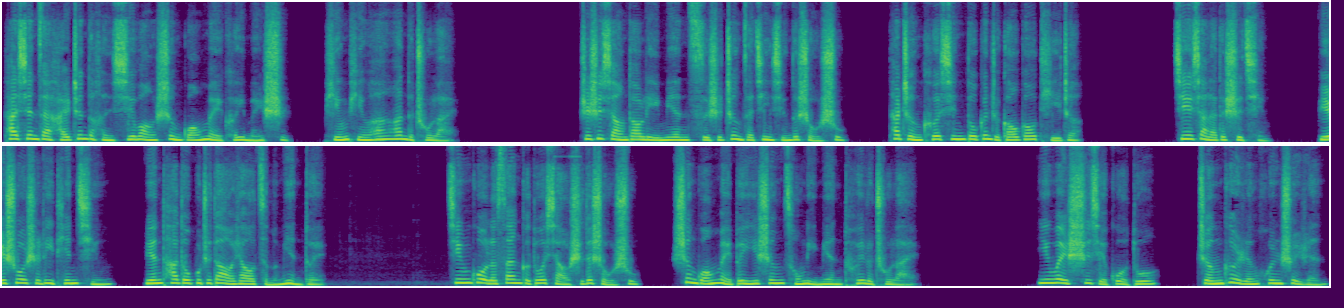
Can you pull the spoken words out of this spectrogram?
她现在还真的很希望盛广美可以没事。平平安安的出来，只是想到里面此时正在进行的手术，他整颗心都跟着高高提着。接下来的事情，别说是厉天晴，连他都不知道要怎么面对。经过了三个多小时的手术，盛广美被医生从里面推了出来，因为失血过多，整个人昏睡人，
